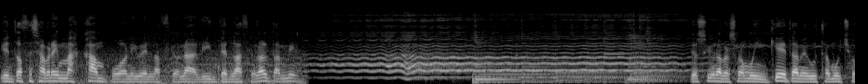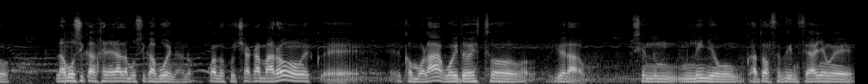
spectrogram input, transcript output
y entonces abren más campo a nivel nacional e internacional también. Yo soy una persona muy inquieta, me gusta mucho la música en general, la música buena. ¿no? Cuando escuché a Camarón, eh, como el agua y todo esto, yo era, siendo un niño con 14 o 15 años,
